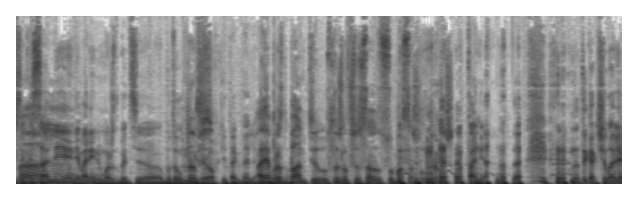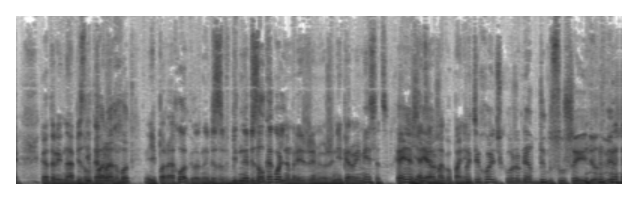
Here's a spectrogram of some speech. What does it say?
всякие А. соленья, варенье, может быть, э, бутылки Ну, газировки и так далее. А я Вот. просто банк услышал, все сразу с ума сошел, понимаешь? Понятно, да. Но ты как человек, который на безалкогольном... пароход. И пароход, который на, без- на безалкогольном режиме уже не первый месяц. Конечно, я, я, тебя уже могу понять. потихонечку уже у меня дым с ушей идет, видишь?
